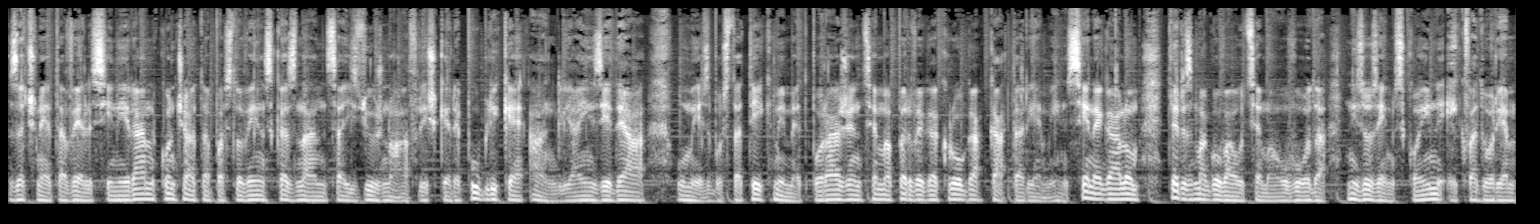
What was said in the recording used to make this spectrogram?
začneta Vels in Iran, končata pa slovenska znanca iz Južnoafriške republike, Anglija in ZDA. Vmes bosta tekmi med poražencema prvega kroga, Katarjem in Senegalom, ter zmagovalcema uvoda, Nizozemsko in Ekvadorjem.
